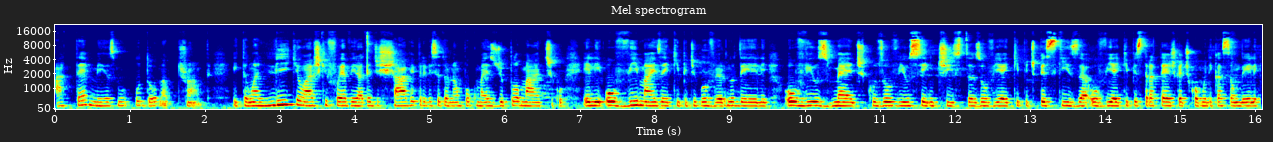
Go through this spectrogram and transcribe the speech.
até mesmo o Donald Trump então ali que eu acho que foi a virada de chave para ele se tornar um pouco mais diplomático ele ouvir mais a equipe de governo dele ouvir os médicos ouvir os cientistas ouvir a equipe de pesquisa ouvir a equipe estratégica de comunicação dele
